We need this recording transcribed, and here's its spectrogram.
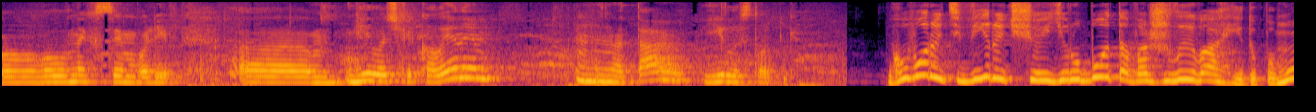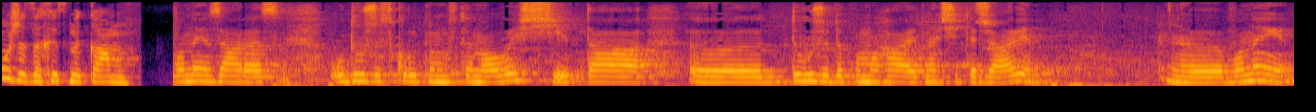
головних символів е, гілочки калини та її листочки. Говорить, вірить, що її робота важлива і допоможе захисникам. Вони зараз у дуже скрутному становищі та е, дуже допомагають нашій державі. Вони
